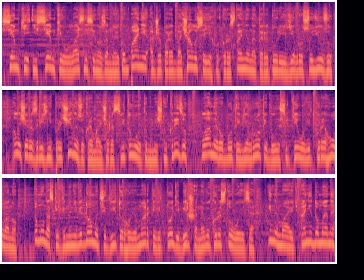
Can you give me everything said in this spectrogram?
«Сємки» і «Сємки» у власність іноземної компанії, адже передбачалося їх використання на території Євросоюзу. Але через різні причини, зокрема й через світову економічну кризу, плани роботи в Європі були суттєво відкориговано. Тому, наскільки мені відомо, ці дві торгові марки відтоді більше не використовуються і не мають ані до мене,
